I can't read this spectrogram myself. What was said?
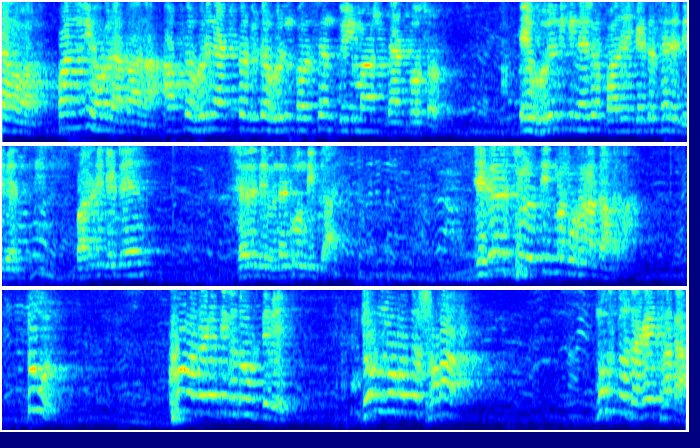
জানোয়ার হবে না তা না। আপনি হরিণ একটা হরিণ দুই মাস, এক বছর। এই হরিণ কিনে এসে ছেড়ে দিবেন? ছেড়ে দিবেন কোন যেখানে ছিল তিন মাস ওখানে যাবে না। জায়গা থেকে দিবে। জন্মগত স্বভাব, মুক্ত জায়গায় থাকা,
